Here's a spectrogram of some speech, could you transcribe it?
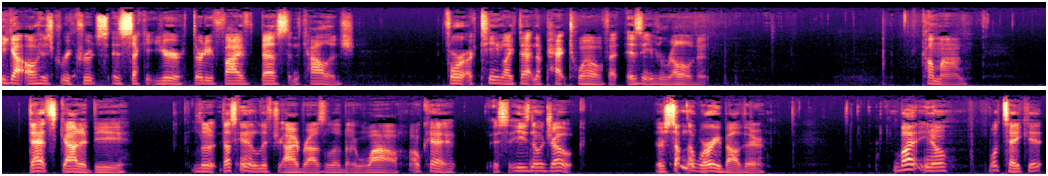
He got all his recruits his second year, 35 best in college. For a team like that in a Pac 12 that isn't even relevant. Come on. That's got to be. That's going to lift your eyebrows a little bit. Wow. Okay. This, he's no joke. There's something to worry about there. But, you know, we'll take it.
